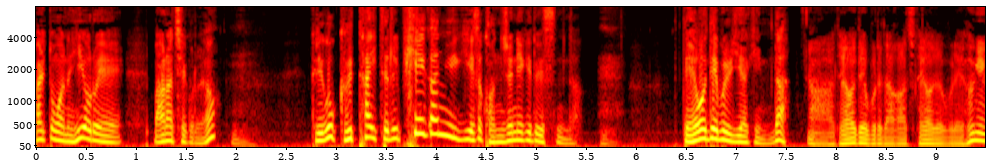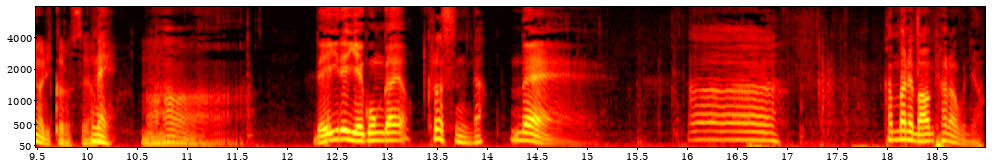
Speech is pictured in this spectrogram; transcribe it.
활동하는 히어로의 만화책으로요. 그리고 그 타이틀을 피해간 위기에서 건져내기도 했습니다. 네어데블 이야기입니다. 아, 데어데블에 나가서 데어데블의 흥행을 이끌었어요. 네. 음. 아하. 내일의 예고인가요? 그렇습니다. 네. 아, 간만에 마음 편하군요.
